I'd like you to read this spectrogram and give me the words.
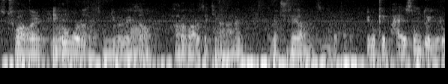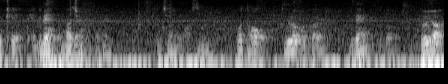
수초항을 예. 이런 걸로 다 종립을 해서 어. 바로바로 세팅을 하는 그런 추세가 많습니다. 이렇게 발송도 이렇게 되는 네, 거 맞아요. 그쵸? 네. 괜찮은 것 같습니다. 한번 더 둘러볼까요? 네. 여기가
